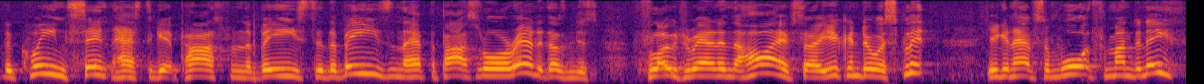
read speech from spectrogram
the queen scent has to get passed from the bees to the bees and they have to pass it all around. It doesn't just float around in the hive. So you can do a split, you can have some warmth from underneath,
